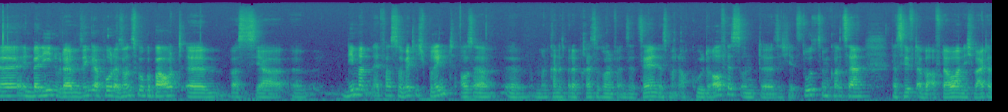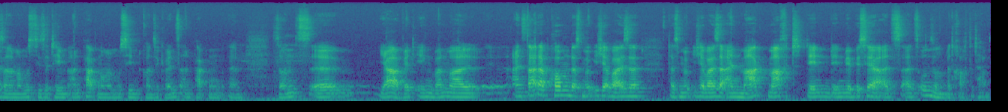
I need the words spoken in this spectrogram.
äh, in Berlin oder in Singapur oder sonst wo gebaut, äh, was ja äh, niemanden etwas so wirklich bringt, außer äh, man kann es bei der Pressekonferenz erzählen, dass man auch cool drauf ist und äh, sich jetzt duzt im Konzern. Das hilft aber auf Dauer nicht weiter, sondern man muss diese Themen anpacken und man muss sie mit Konsequenz anpacken. Ähm, sonst ja, wird irgendwann mal ein Startup kommen, das möglicherweise, das möglicherweise einen Markt macht, den, den wir bisher als, als unseren betrachtet haben.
